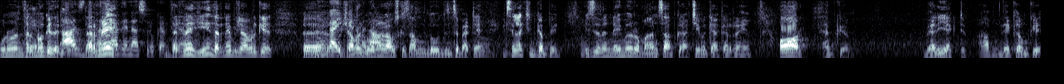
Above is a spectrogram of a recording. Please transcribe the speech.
उन्होंने धरनों के ज़रिए धरने देना शुरू कर धरने जी धरने पेशावर के पेशावर गवर्नर हाउस के सामने दो दिन से बैठे हैं। इट्स इलेक्शन कैंपेन इसी तरह नईम रहमान साहब कराची में क्या कर रहे हैं? और M Q M very active आपने देखा उनके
